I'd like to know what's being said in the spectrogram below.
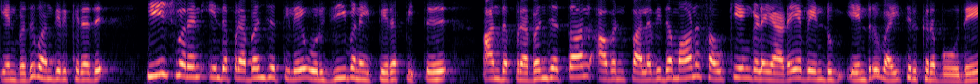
என்பது வந்திருக்கிறது. ஈஸ்வரன் இந்த பிரபஞ்சத்திலே ஒரு ஜீவனை பிறப்பித்து அந்த பிரபஞ்சத்தால் அவன் பலவிதமான சௌக்கியங்களை அடைய வேண்டும் என்று வைத்திருக்கிற போதே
